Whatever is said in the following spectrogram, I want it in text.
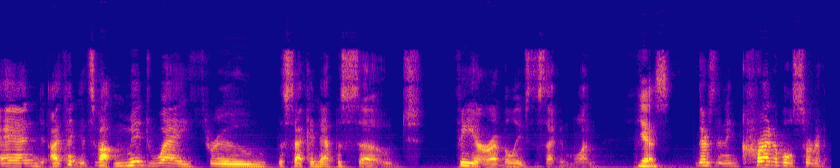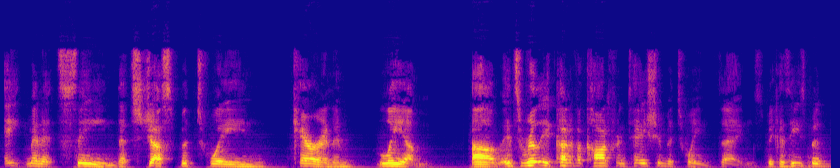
And I think it's about midway through the second episode. Fear, I believe, is the second one. Yes. There's an incredible sort of eight minute scene that's just between Karen and Liam. Um, it's really a kind of a confrontation between things because he's been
